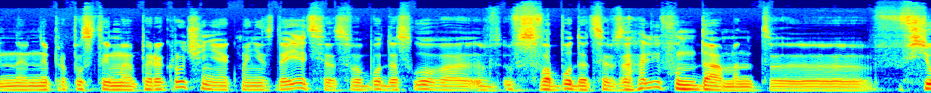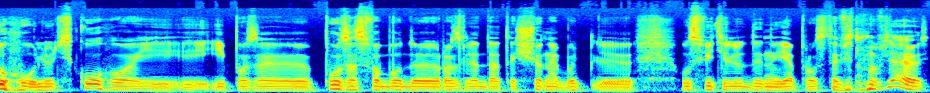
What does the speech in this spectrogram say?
неприпустиме перекручення, як мені здається. Свобода слова, свобода це взагалі фундамент е, всього людського, і і поза поза свободою розглядати щонебудь е, у світі людини я просто відмовляюсь.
